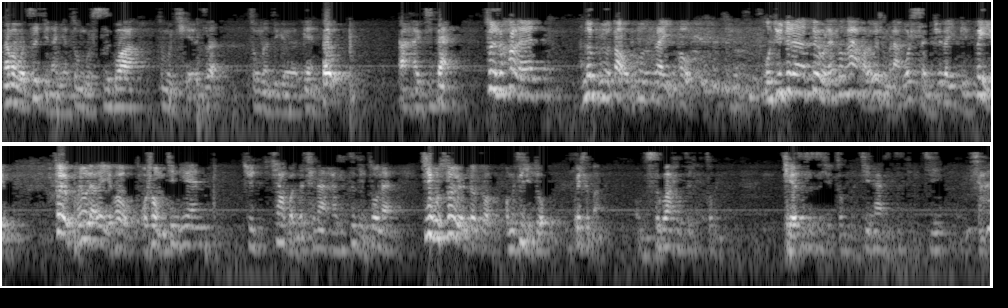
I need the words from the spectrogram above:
那么我自己呢，也种过丝瓜，种过茄子，种了这个扁豆，啊还有鸡蛋。所以说后来很多朋友到我工作室来以后，我就觉得对我来说太好了。为什么呢？我省去了一笔费用。所有朋友来了以后，我说我们今天去下馆子吃呢，还是自己做呢？几乎所有人都说我们自己做。为什么？丝瓜是自己种的，茄子是自己种的，鸡蛋是自己的鸡下。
